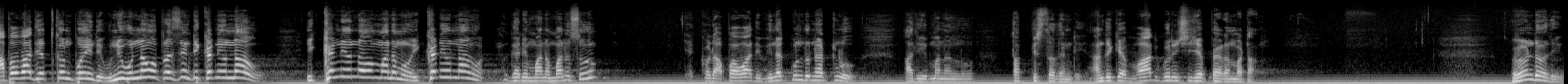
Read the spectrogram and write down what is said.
అపవాది ఎత్తుకొని పోయింది. నువ్వు ఉన్నావు ప్రజెంట్ ఇక్కడనే ఉన్నావు. ఇక్కడనే ఉన్నాము మనము ఇక్కడే ఉన్నాము. కానీ మన మనసు ఎక్కడ అపవాది వినకుండునట్లు అది మనల్ని తప్పిస్తుందండి. అందుకే వాటి గురించి చెప్పాడనమాట రెండవది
